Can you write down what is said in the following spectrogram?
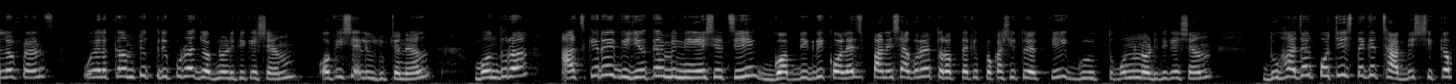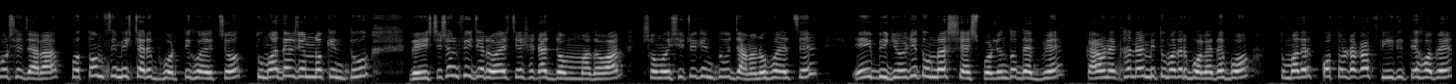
Hello friends welcome to Tripura job notification official YouTube channel বন্ধুরা, আজকের এই ভিডিওতে আমি নিয়ে এসেছি গভ ডিগ্রি কলেজ পানিসাগরের তরফ থেকে প্রকাশিত একটি গুরুত্বপূর্ণ নোটিফিকেশন দু হাজার পঁচিশ থেকে ছাব্বিশ শিক্ষাবর্ষে যারা প্রথম সেমিস্টারে ভর্তি হয়েছো, তোমাদের জন্য কিন্তু রেজিস্ট্রেশন ফি যে রয়েছে সেটা জমা দেওয়ার সময়সূচি কিন্তু জানানো হয়েছে। এই ভিডিওটি তোমরা শেষ পর্যন্ত দেখবে, কারণ এখানে আমি তোমাদের বলে দেব তোমাদের কত টাকা ফি দিতে হবে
